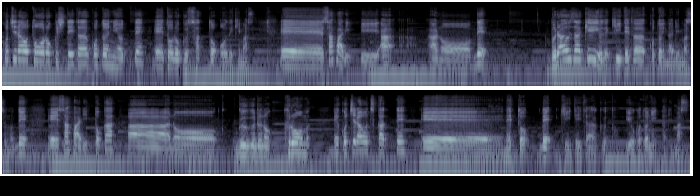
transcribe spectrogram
こちらを登録していただくことによって、えー、登録さっとできます。えー、サファリ、あ、あのー、で、ブラウザ経由で聞いていただくことになりますので、えー、サファリとか、あ、あのー、Google の Chrome、えこちらを使って、えー、ネットで聞いていただくということになります。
